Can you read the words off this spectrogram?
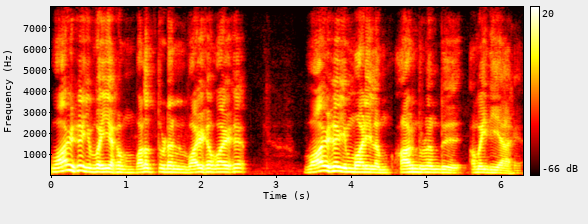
வாழ்க இவ்வையகம் வளத்துடன் வாழ்க வாழ்க. வாழ்க இம்மாநிலம் ஆழ்ந்துணர்ந்து அமைதியாக.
